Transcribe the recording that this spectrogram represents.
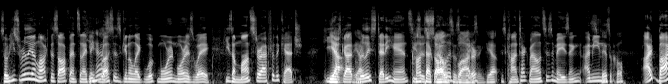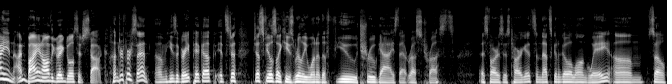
So he's really unlocked this offense, and I He think has. Russ is gonna like look more and more his way. He's a monster after the catch. He Yeah, has got yeah. really steady hands. He's a Contact solid balance is blotter. Yeah, His contact balance is amazing. I mean, physical. I'd buy in. I'm buying all the Greg Dulcich stock. Hundred percent. Um, he's a great pickup. It's just just feels like he's really one of the few true guys that Russ trusts as far as his targets, and that's going to go a long way. Um, so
